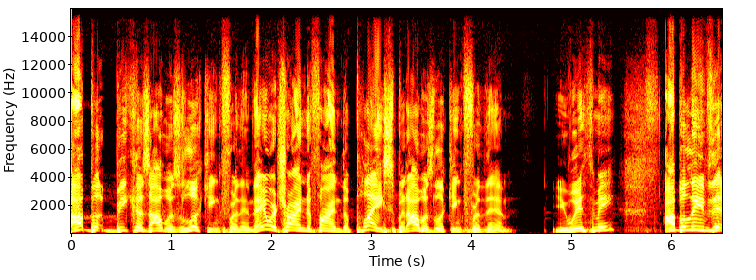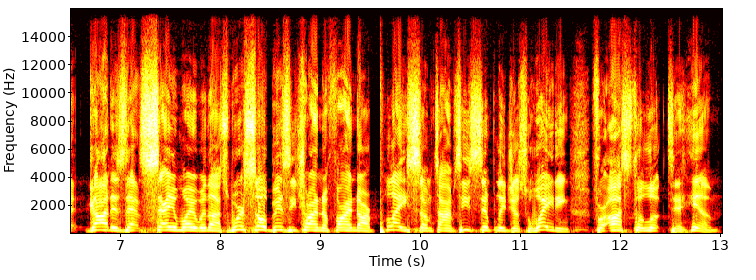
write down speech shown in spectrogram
I, because I was looking for them. They were trying to find the place, but I was looking for them. You with me? I believe that God is that same way with us. We're so busy trying to find our place sometimes. He's simply just waiting for us to look to Him.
